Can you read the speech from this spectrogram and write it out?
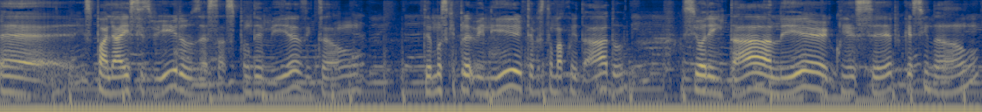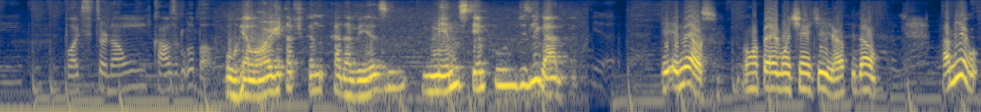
é, espalhar esses vírus, essas pandemias, então temos que prevenir, temos que tomar cuidado, se orientar, ler, conhecer, porque senão pode se tornar um caos global. O relógio tá ficando cada vez menos tempo desligado. cara. E, e, Nelson, uma perguntinha aqui, rapidão. Amigo,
